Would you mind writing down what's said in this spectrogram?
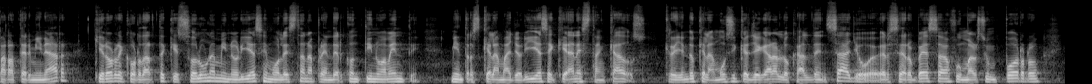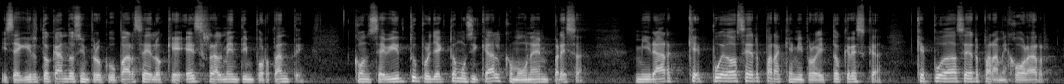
Para terminar, quiero recordarte que solo una minoría se molesta en aprender continuamente, mientras que la mayoría se quedan estancados, creyendo que la música es llegar al local de ensayo, beber cerveza, fumarse un porro y seguir tocando sin preocuparse de lo que es realmente importante. Concebir tu proyecto musical como una empresa. Mirar qué puedo hacer para que mi proyecto crezca, qué puedo hacer para mejorar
